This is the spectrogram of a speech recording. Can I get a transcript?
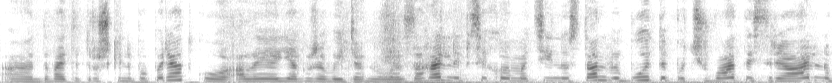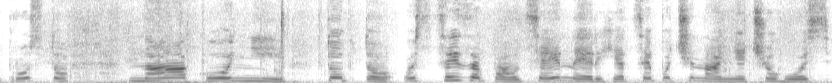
А, Давайте трошки не по порядку, але як вже витягнула. Загальний психоемоційний стан ви будете почуватись реально просто на коні. Тобто, ось цей запал, ця енергія, це починання чогось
